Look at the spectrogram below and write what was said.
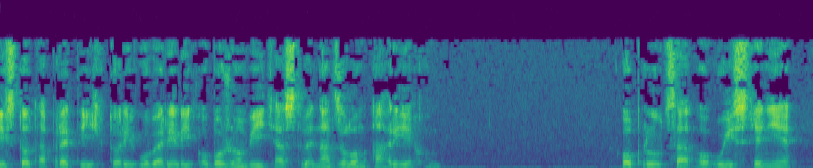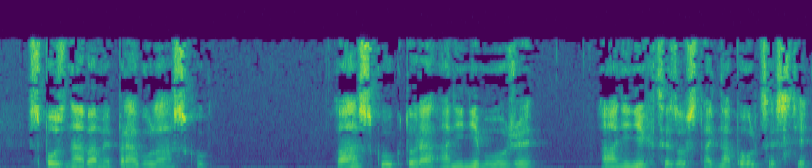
istota pre tých, ktorí uverili o Božom víťazstve nad zlom a hriechom. Oprúca o uistenie spoznávame pravú lásku. Lásku, ktorá ani nemôže a ani nechce zostať na pol ceste.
